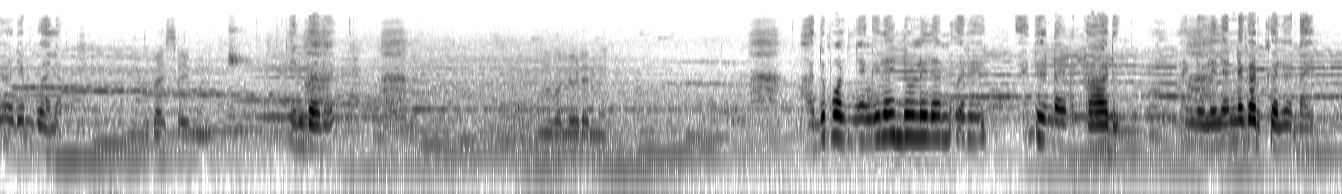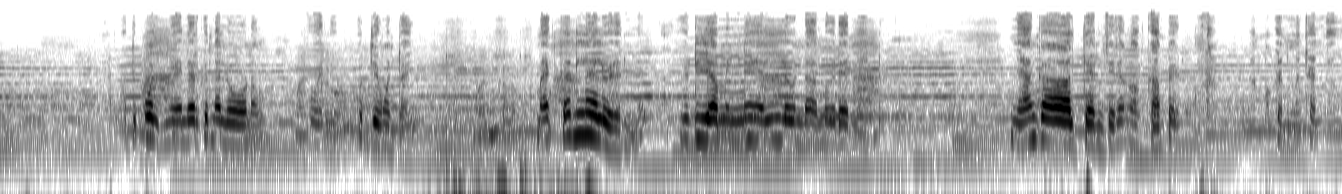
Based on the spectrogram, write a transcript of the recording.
എവിടെയും ഞങ്ങൾ എൺപത് അത് പൊളിഞ്ഞെങ്കിൽ അതിന്റെ ഉള്ളിൽ ഒരു ഇതുണ്ടായിരുന്നു കാട്. അതിന്റെ ഉള്ളിൽ എന്നെ കിടക്കലുണ്ടായിരുന്നു അത് പൊളിഞ്ഞതിന്റെ നല്ലോണം ബുദ്ധിമുട്ടായി. മക്കളെല്ലാം വരുന്നു ഇടിയ മിന്ന് എല്ലാം ഉണ്ടാകുമ്പോൾ ഇവിടെ തന്നെ ഞാൻ ഞാൻ കാലത്തനുസരിച്ച് നോക്കാൻ പോയി നമുക്ക് എന്നിട്ടുണ്ടാവും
